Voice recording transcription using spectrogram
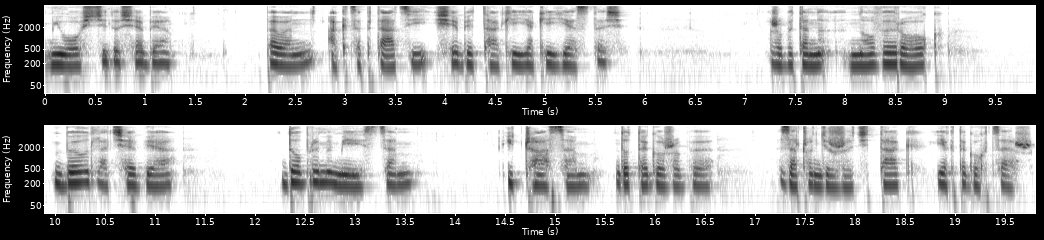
miłości do siebie, pełen akceptacji siebie takiej, jakiej jesteś. Żeby ten nowy rok był dla Ciebie dobrym miejscem i czasem do tego, żeby zacząć żyć tak, jak tego chcesz,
